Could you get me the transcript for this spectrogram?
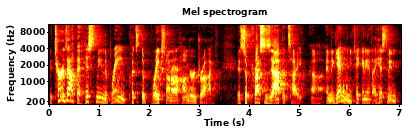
It turns out that histamine in the brain puts the brakes on our hunger drive. It suppresses appetite. Uh, and again, when you take an antihistamine,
